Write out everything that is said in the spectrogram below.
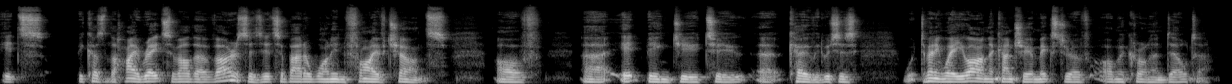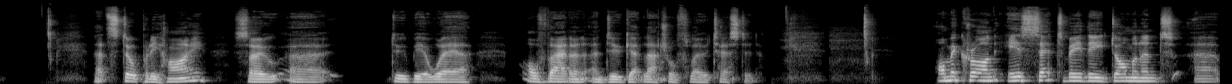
it's because of the high rates of other viruses, it's about a one in five chance of uh, it being due to uh, COVID, which is, depending where you are in the country, a mixture of Omicron and Delta. That's still pretty high, so uh, do be aware of that and, and do get lateral flow tested. Omicron is set to be the dominant uh,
